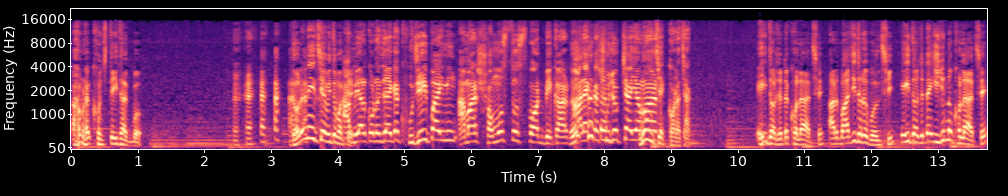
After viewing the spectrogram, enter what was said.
আমরা খুঁজতেই থাকব। ধরে নিয়েছি আমি তোমাকে। আমি আর কোনো জায়গা খুঁজেই পাইনি। আমার সমস্ত স্পট বেকার। আর একটা সুযোগ চাই আমার। চেক করা যাক। এই দরজাটা খোলা আছে। আর বাজি ধরে বলছি এই দরজাটা এই জন্য খোলা আছে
